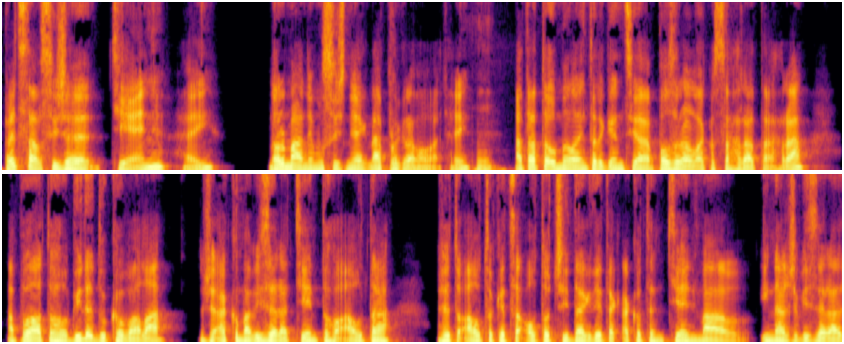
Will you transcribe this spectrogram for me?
predstav si, že tieň, hej, normálne musíš nejak naprogramovať, hej. Hm? A táto umelá inteligencia pozerala, ako sa hrá tá hra a podľa toho vydedukovala, že ako má vyzerať tieň toho auta, že to auto, keď sa otočí tak kde, tak ako ten tieň má ináč vyzerať,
